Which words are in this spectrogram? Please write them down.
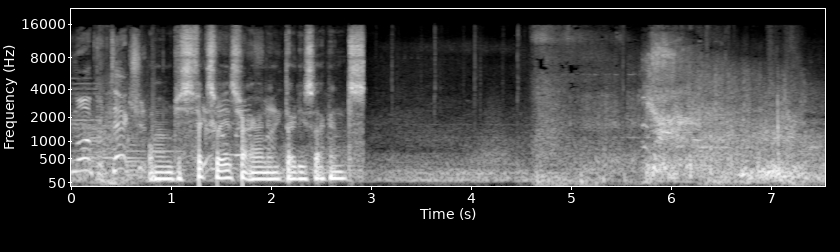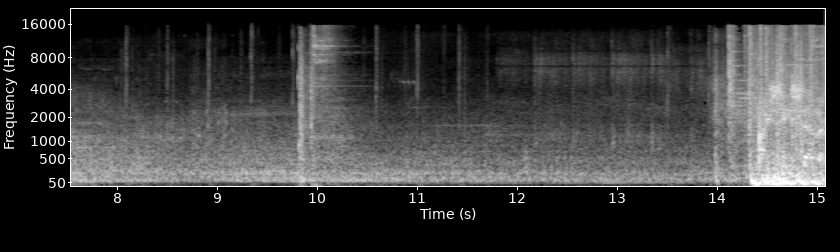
Need more protection, Um, just fix waves for urn in 30 seconds. I see seven.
